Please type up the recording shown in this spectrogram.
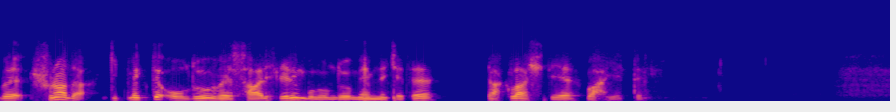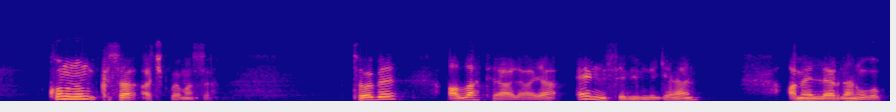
ve şuna da gitmekte olduğu ve salihlerin bulunduğu memlekete yaklaş diye vahyetti. Konunun kısa açıklaması. Tövbe Allah Teala'ya en sevimli gelen amellerden olup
